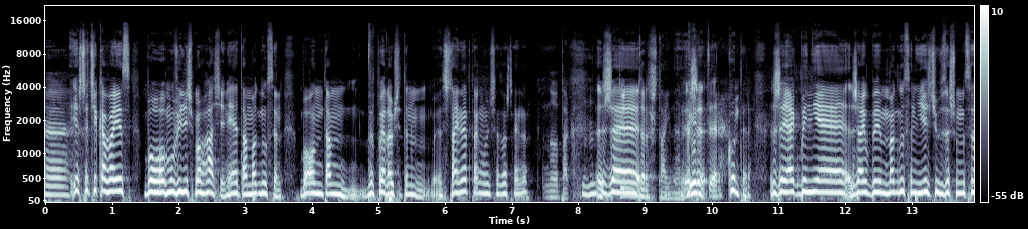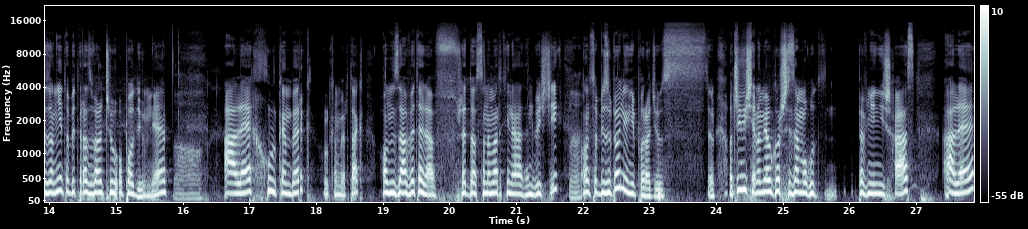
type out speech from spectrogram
E, Jeszcze ciekawa jest, bo mówiliśmy o Hasie, nie? Tam Magnussen, bo on tam wypowiadał się ten Steiner, tak on się nazywa Steiner? No tak. Że... Günther Steiner. że- Günther. Gunter, że jakby nie, że jakby Magnussen jeździł w zeszłym sezonie, to by teraz walczył o podium, nie? O. Ale Hulkenberg, Hulkenberg, tak? On za Vettela wszedł do Astona Martina na ten wyścig, No. on sobie zupełnie nie poradził z tym. Oczywiście, no miał gorszy samochód pewnie niż Haas, ale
